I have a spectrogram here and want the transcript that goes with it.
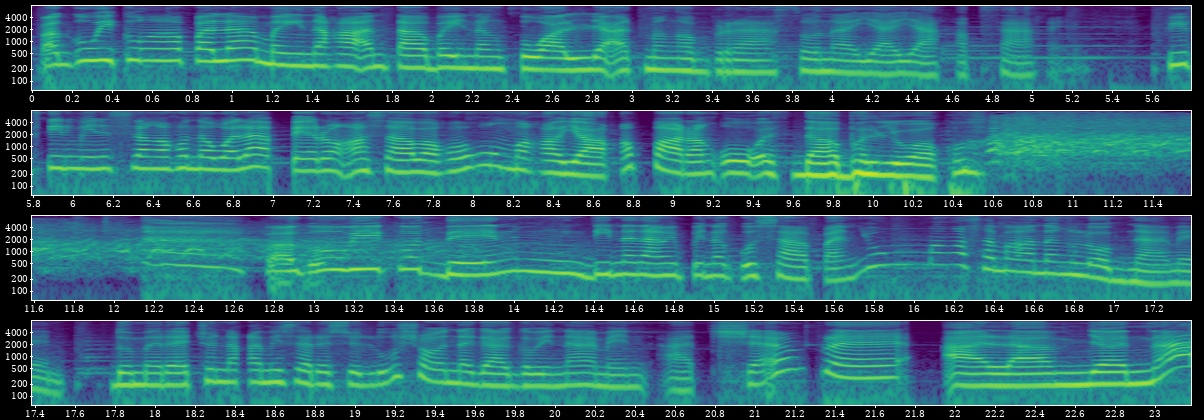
Pag uwi ko nga pala, may nakaantabay ng tuwalya at mga braso na yayakap sa akin. 15 minutes lang ako nawala pero ang asawa ko kung makayakap parang OFW ako. Pag uwi ko din, hindi na namin pinag-usapan yung mga sama ng loob namin. Dumiretso na kami sa resolution na gagawin namin at syempre, alam nyo na!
